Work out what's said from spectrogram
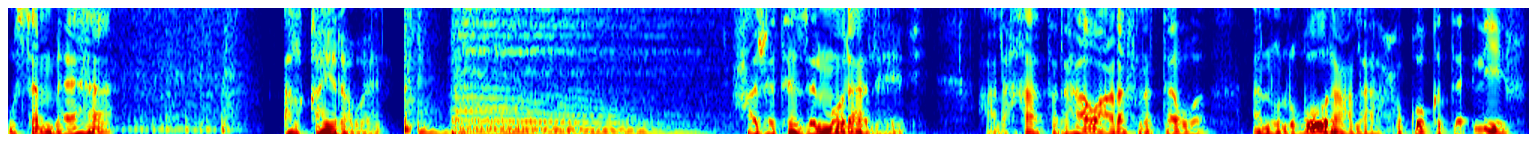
وسماها القيروان. حاجة تهز ال moral هذه. على خاطرها وعرفنا توا أن الغور على حقوق التأليف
